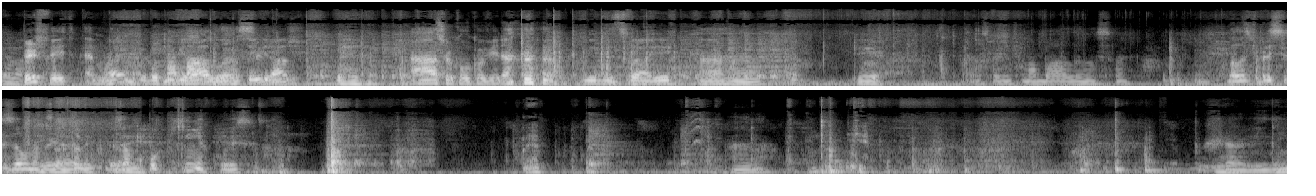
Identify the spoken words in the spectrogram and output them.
Ela, Perfeito. É muito Olha, eu botei uma virado, balança, botei virado. Ah, o senhor colocou virado. Me distraí. Aham. Que Olha só, gente, uma balança. Balança de precisão, na verdade. Exatamente. Pesar É. pouquinha coisa. É. Olha lá. Aqui. Puxa vida, hein?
